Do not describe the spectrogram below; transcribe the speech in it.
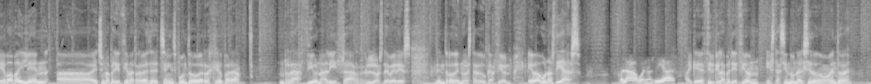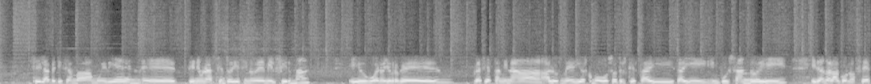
Eva Bailén ha hecho una petición a través de change.org para racionalizar los deberes dentro de nuestra educación. Eva, buenos días. Hola, buenos días. Hay que decir que la petición está siendo un éxito de momento, ¿eh? Sí, la petición va muy bien, eh, tiene unas 119.000 firmas y bueno, yo creo que gracias también a, a los medios como vosotros que estáis ahí impulsando y, dándola a conocer,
